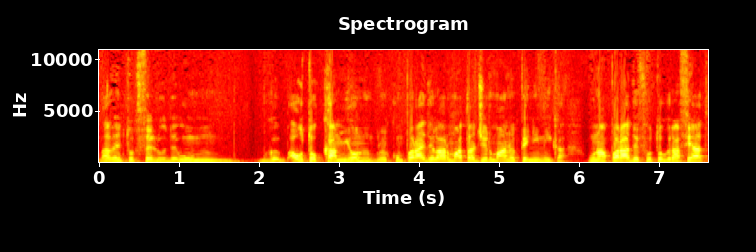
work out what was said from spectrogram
avem tot felul de... Un autocamion îl cumpărai de la armata germană pe nimica. Un aparat de fotografiat,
